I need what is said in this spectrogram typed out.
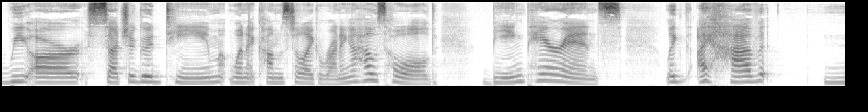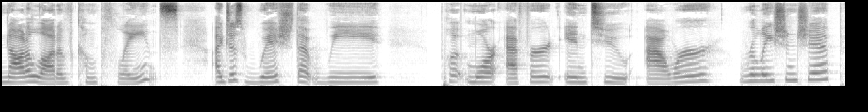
we are such a good team when it comes to like running a household, being parents. Like, I have not a lot of complaints. I just wish that we put more effort into our relationship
